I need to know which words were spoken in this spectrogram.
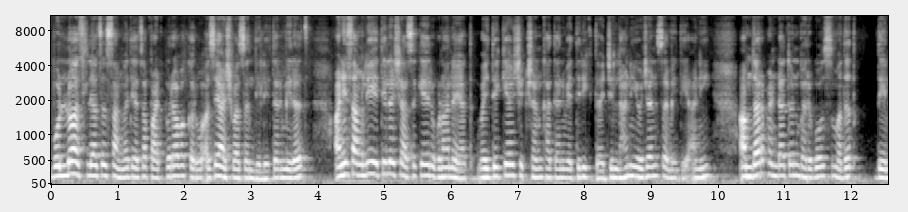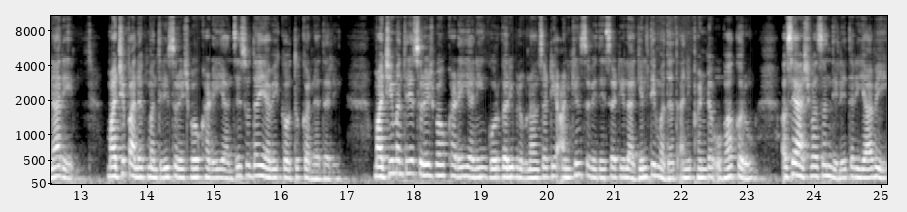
बोललो असल्याचं सांगत याचा पाठपुरावा करू असे आश्वासन दिले. तर मिरज आणि सांगली येथील शासकीय रुग्णालयात वैद्यकीय शिक्षण खात्यांव्यतिरिक्त जिल्हा नियोजन समिती आणि आमदार फंडातून भरघोस मदत देणारे माजी पालकमंत्री सुरेशभाऊ खाडे यांचे सुद्धा यावेळी कौतुक करण्यात आले. माजी मंत्री सुरेशभाऊ खाडे यांनी गोरगरीब रुग्णांसाठी आणखीन सुविधेसाठी लागेल ती मदत आणि फंड उभा करू असे आश्वासन दिले तर यावेळी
